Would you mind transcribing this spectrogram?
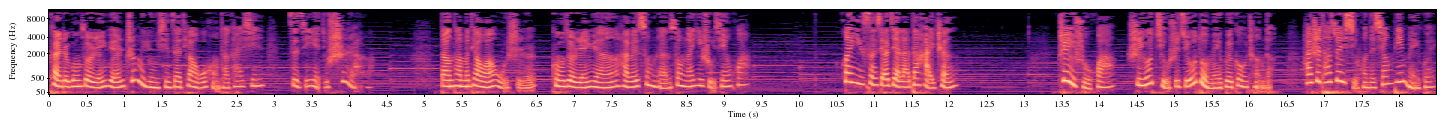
看着工作人员这么用心在跳舞哄他开心，自己也就释然了。当他们跳完舞时，工作人员还为宋冉送来一束鲜花，欢迎宋小姐来到海城。这束花是由九十九朵玫瑰构成的，还是他最喜欢的香槟玫瑰。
